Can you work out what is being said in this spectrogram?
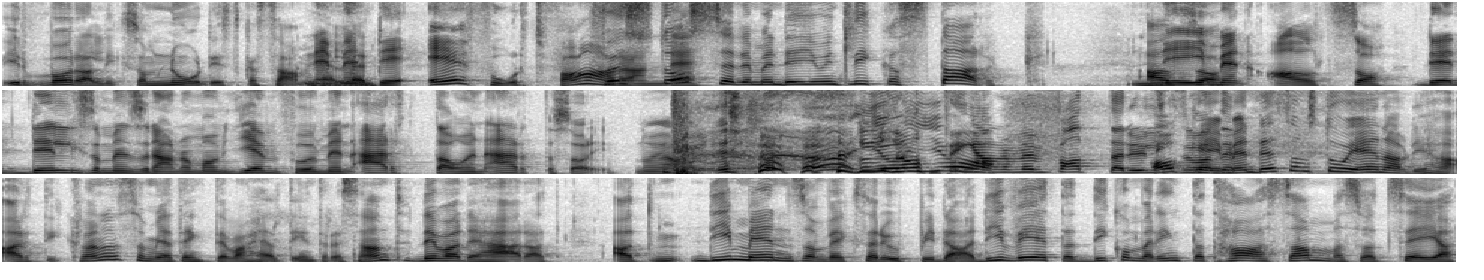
i våra liksom nordiska Nej samhällen. men det är fortfarande... Förstås är det, men det är ju inte lika stark. Nej Alltså- men alltså, det, det är liksom en sån där om man jämför med en ärta och en ärta, sorry. Nåja. Någonting jo. annat, men fattar du liksom Okej, att det- men det som stod i en av de här artiklarna som jag tänkte var helt intressant, det var det här att, att de män som växer upp idag, de vet att de kommer inte att ha samma så att säga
